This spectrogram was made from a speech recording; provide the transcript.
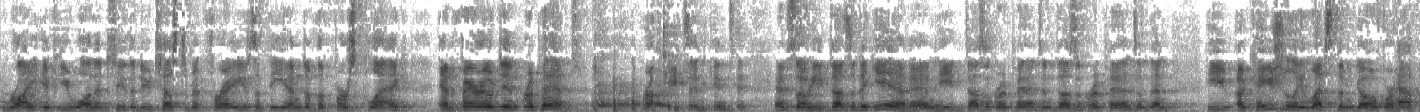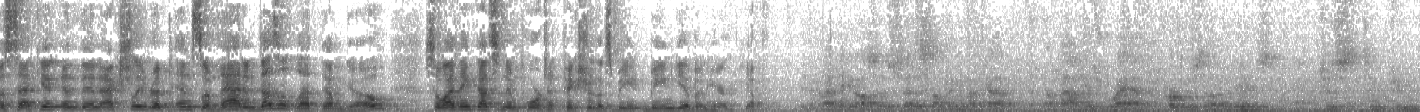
write, if you wanted to, the New Testament phrase at the end of the first plague, and Pharaoh didn't repent, right? And, and so he does it again, and he doesn't repent and doesn't repent, and then he occasionally lets them go for half a second, and then actually repents of that and doesn't let them go. So I think that's an important picture that's being, being given here. Yep. And I think it also says something about God, about his wrath. The purpose of it is just to, to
